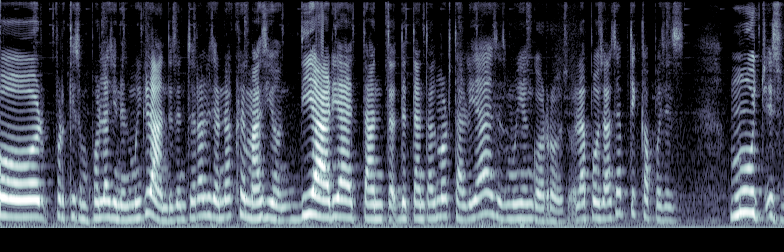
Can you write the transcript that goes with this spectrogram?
por, porque son poblaciones muy grandes, entonces realizar una cremación diaria de, tanta, de tantas mortalidades es muy engorroso. La posa séptica pues es, muy, es,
